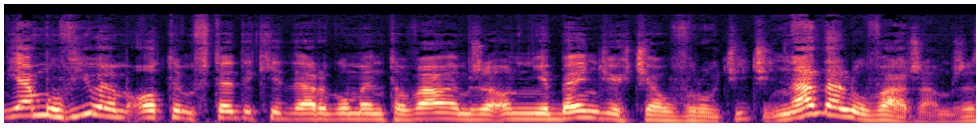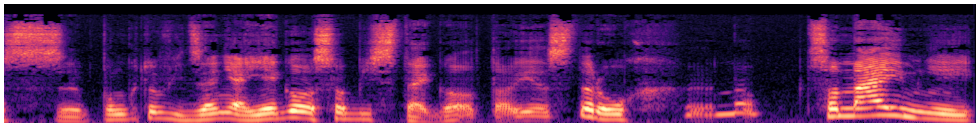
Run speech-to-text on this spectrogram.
ja mówiłem o tym wtedy, kiedy argumentowałem, że on nie będzie chciał wrócić. Nadal uważam, że z punktu widzenia jego osobistego to jest ruch no, co najmniej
